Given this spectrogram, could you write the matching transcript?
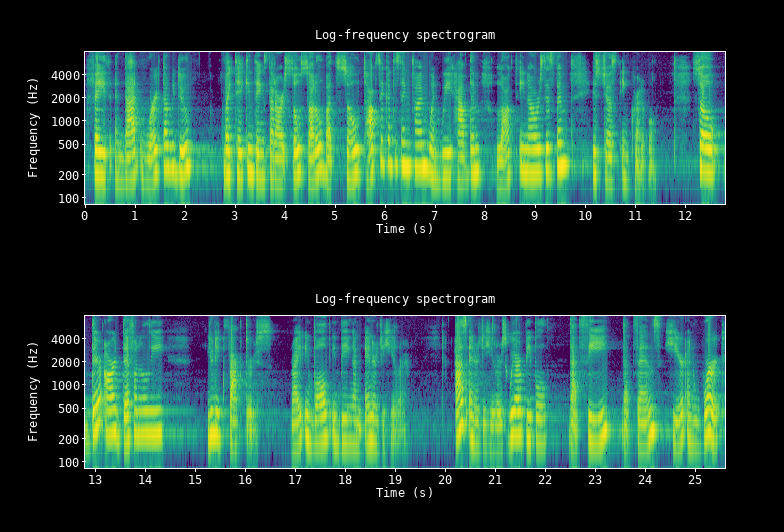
faith and that work that we do by taking things that are so subtle but so toxic at the same time when we have them locked in our system is just incredible. So, there are definitely unique factors, right, involved in being an energy healer. As energy healers, we are people that see, that sense, hear, and work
